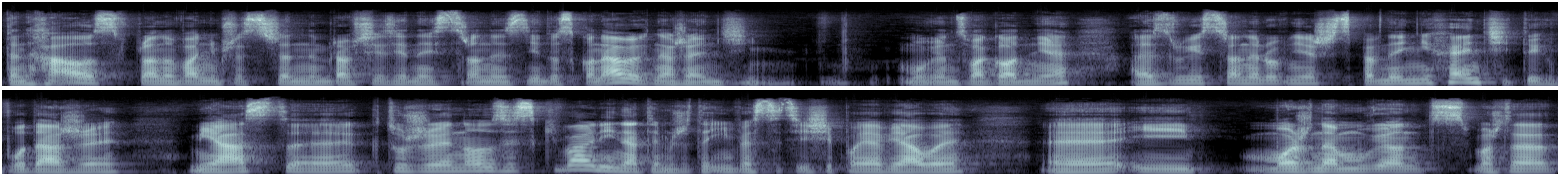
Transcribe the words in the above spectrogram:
ten chaos w planowaniu przestrzennym brał się z jednej strony z niedoskonałych narzędzi, mówiąc łagodnie, ale z drugiej strony również z pewnej niechęci tych włodarzy miast, e, którzy no, zyskiwali na tym, że te inwestycje się pojawiały e, i można mówiąc, można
